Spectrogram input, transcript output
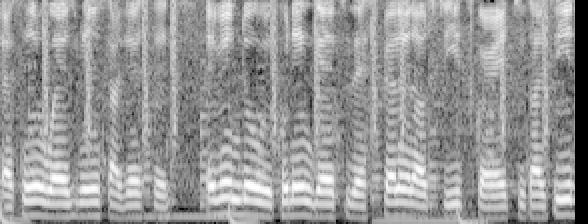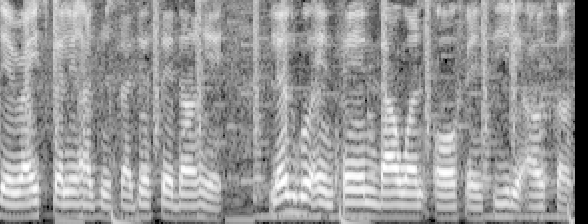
the same words being suggested. Even though we couldn't get the spelling of sweet correct you can see the right spelling has been suggested down here. Let's go and turn that one off and see the outcome.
